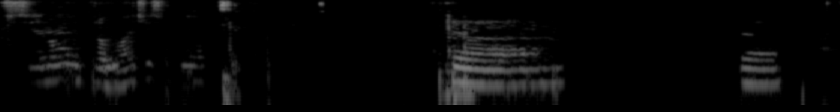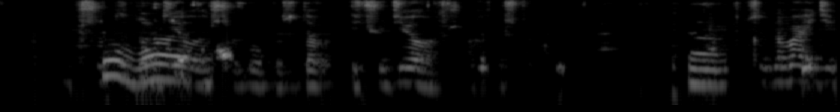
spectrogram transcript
Все на моей кровати спят. Так. Что ты тут делаешь, Бобус? Да, ты что делаешь? Ах ты что. Так. Все, давай иди.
